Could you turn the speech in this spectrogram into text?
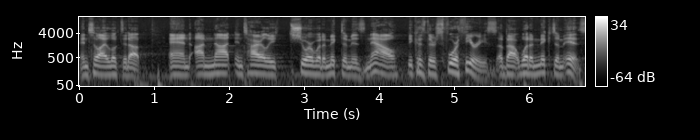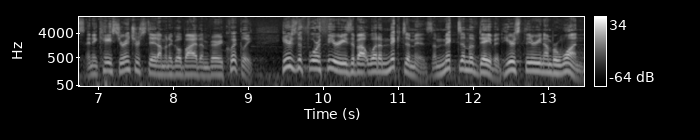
until I looked it up. And I'm not entirely sure what a miktam is now because there's four theories about what a miktam is. And in case you're interested, I'm going to go by them very quickly. Here's the four theories about what a miktam is a miktam of David. Here's theory number one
